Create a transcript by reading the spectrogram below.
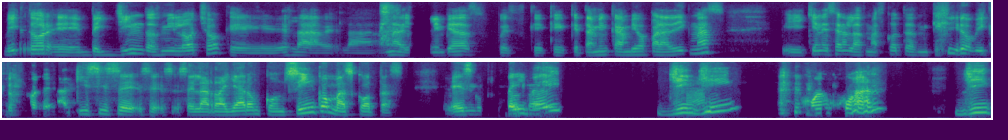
Víctor. Eh, Beijing 2008, que es la, una de las Olimpiadas pues, que, que, que también cambió paradigmas y quiénes eran las mascotas, mi querido Víctor. Aquí sí se, se, la rayaron con cinco mascotas. Es Bei Bei, Jing Jing, Juan Juan, Jing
